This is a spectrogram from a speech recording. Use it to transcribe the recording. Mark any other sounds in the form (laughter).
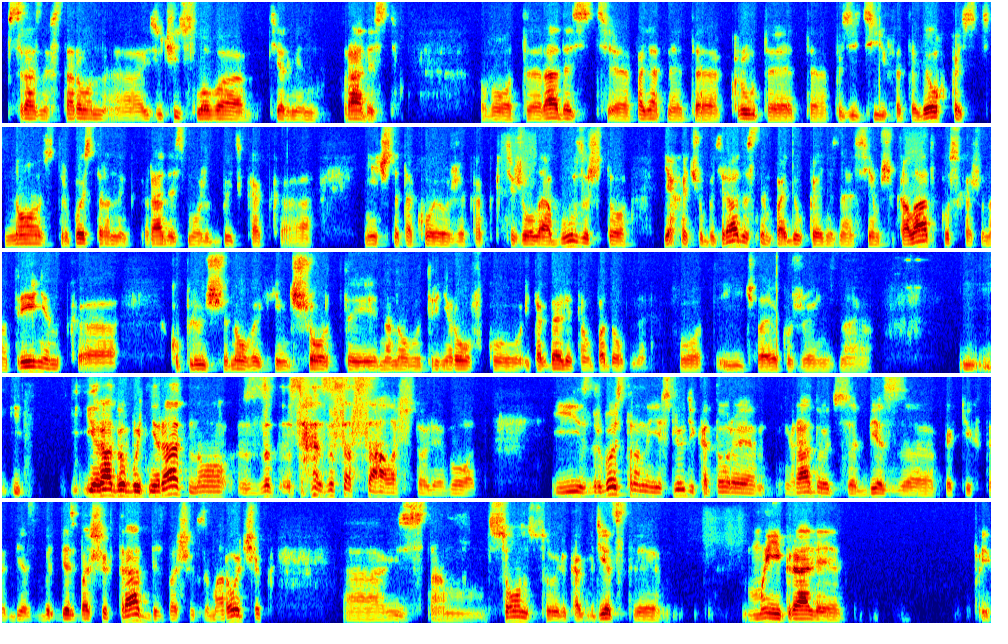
с разных сторон э, изучить слово, термин радость. Вот. Радость, э, понятно, это круто, это позитив, это легкость, но с другой стороны, радость может быть как э, нечто такое уже, как тяжелая обуза, что я хочу быть радостным, пойду-ка, я не знаю, съем шоколадку, схожу на тренинг, куплю еще новые какие-нибудь шорты на новую тренировку и так далее и тому подобное. Вот. И человек уже, не знаю, и, и, рад бы быть не рад, но за, (laughs) за, засосало, что ли, вот. И с другой стороны, есть люди, которые радуются без э, каких-то, без, без больших трат, без больших заморочек, э, из там солнцу или как в детстве мы играли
